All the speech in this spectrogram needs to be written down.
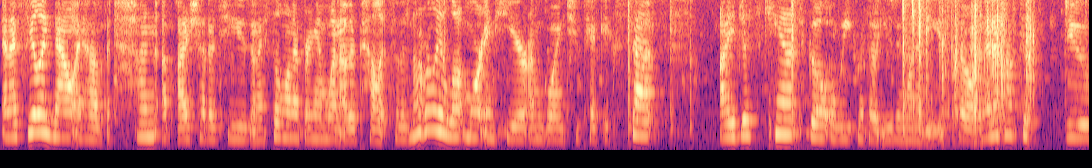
And I feel like now I have a ton of eyeshadow to use and I still want to bring in one other palette. So there's not really a lot more in here I'm going to pick except I just can't go a week without using one of these. So I'm to have to do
